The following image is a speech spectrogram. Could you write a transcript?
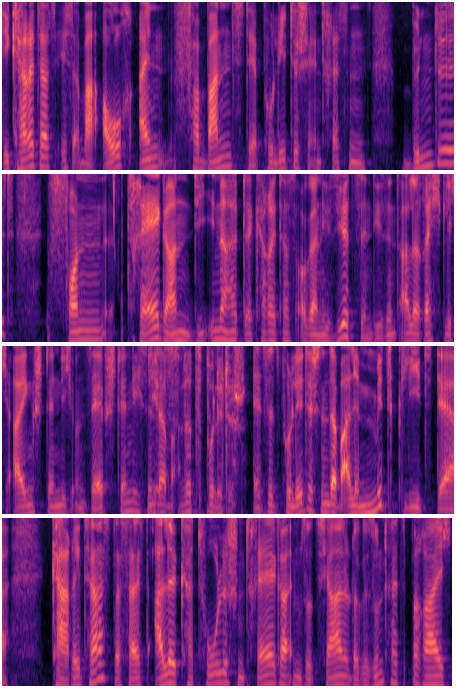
Die Caritas ist aber auch ein Verband, der politische Interessen bündelt von Trägern, die innerhalb der Caritas organisiert sind. Die sind alle rechtlich eigenständig und selbstständig. Sind jetzt wird es politisch. Jetzt wird politisch, sind aber alle Mitglied der Caritas, das heißt alle katholischen Träger im sozialen oder Gesundheitsbereich,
